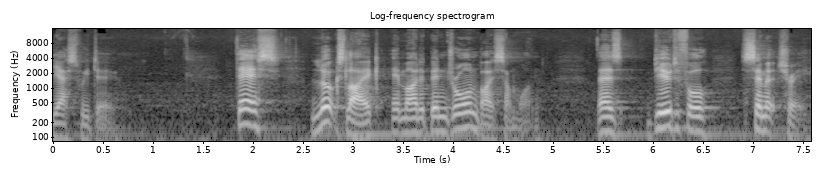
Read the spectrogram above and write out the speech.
yes, we do. This looks like it might have been drawn by someone. There's beautiful symmetry.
